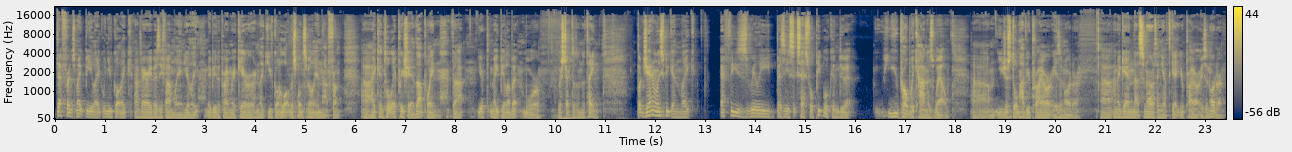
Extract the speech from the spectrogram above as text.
difference might be like when you've got like a very busy family and you're like maybe the primary carer and like you've got a lot of responsibility in that front. Uh, I can totally appreciate at that point that you might be a little bit more restricted on the time. But generally speaking, like if these really busy, successful people can do it, you probably can as well. Um, you just don't have your priorities in order. Uh, and again, that's another thing you have to get your priorities in order.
